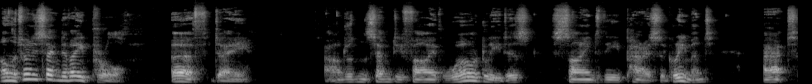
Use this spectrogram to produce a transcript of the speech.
On the 22nd of April, Earth Day, 175 world leaders signed the Paris Agreement at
